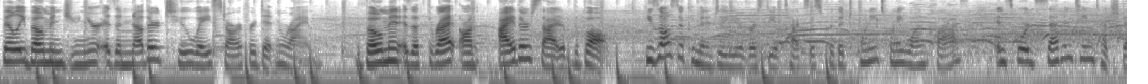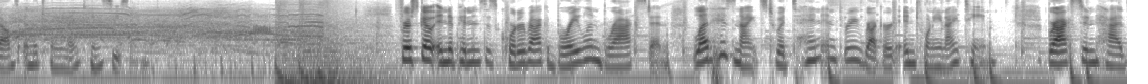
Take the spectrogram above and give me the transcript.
Billy Bowman Jr. is another two way star for Denton Ryan. Bowman is a threat on either side of the ball. He's also committed to the University of Texas for the 2021 class and scored 17 touchdowns in the 2019 season. Frisco Independence's quarterback Braylon Braxton led his Knights to a 10 3 record in 2019. Braxton had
